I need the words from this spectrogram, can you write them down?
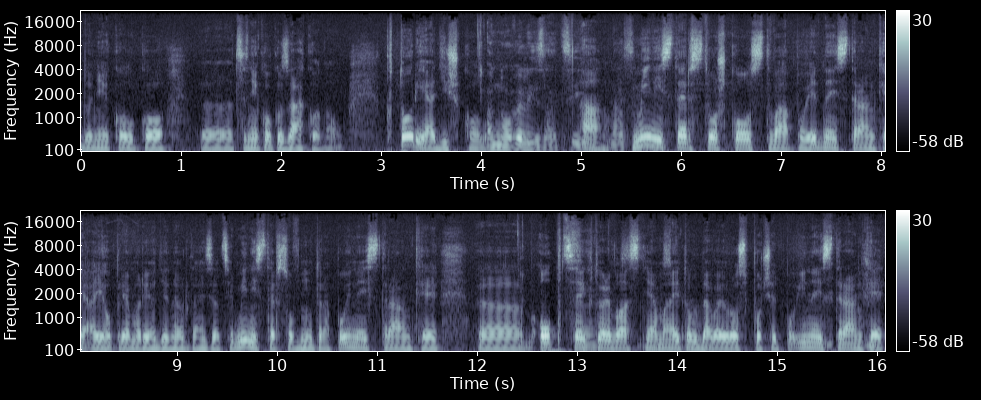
do niekoľko, e, cez niekoľko zákonov. Kto riadi školu? A novelizácii. Áno. Následne. Ministerstvo školstva po jednej stránke a jeho priamo riadené organizácie. Ministerstvo vnútra po inej stránke. E, obce, ktoré vlastne majetok dávajú rozpočet po inej stránke. E,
